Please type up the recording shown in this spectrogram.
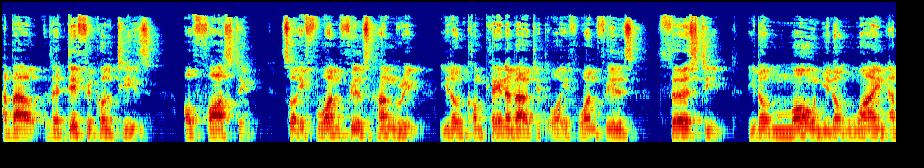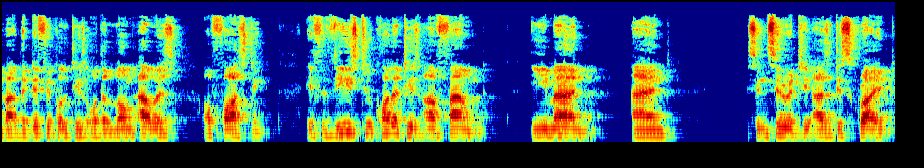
about the difficulties of fasting. So, if one feels hungry, you don't complain about it, or if one feels thirsty, you don't moan, you don't whine about the difficulties or the long hours of fasting. If these two qualities are found, Iman and sincerity as described,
